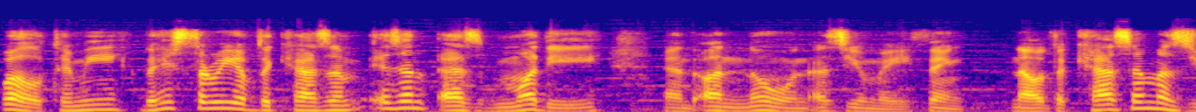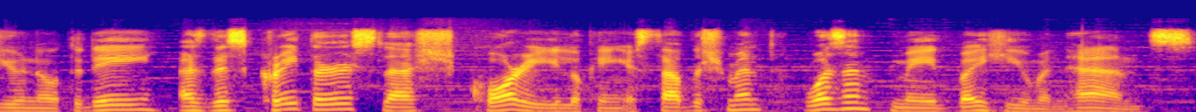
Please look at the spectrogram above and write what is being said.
Well, to me, the history of the chasm isn't as muddy and unknown as you may think. Now the chasm as you know today, as this crater slash quarry looking establishment wasn't made by human hands.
